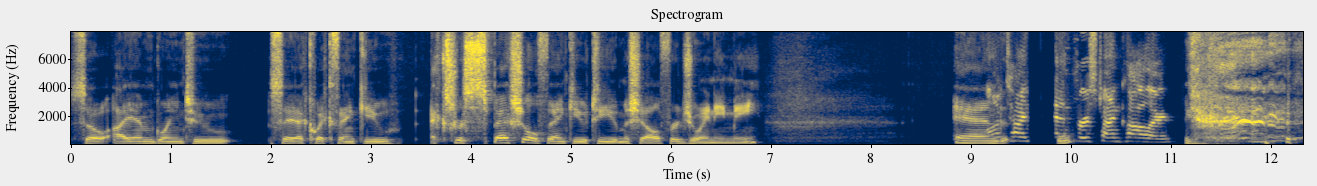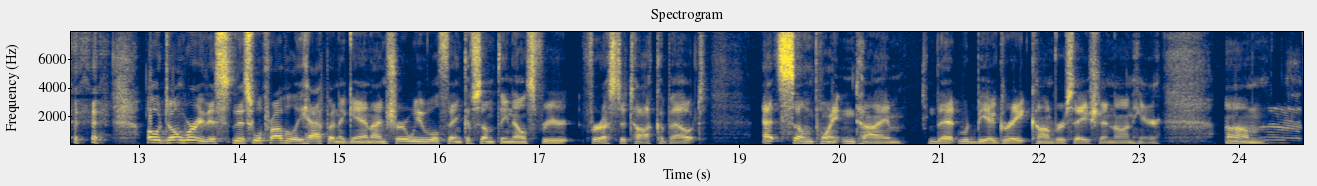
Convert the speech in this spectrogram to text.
So I am going to say a quick thank you, extra special thank you to you, Michelle, for joining me. And long time and first time caller. oh, don't worry. This this will probably happen again. I'm sure we will think of something else for for us to talk about at some point in time that would be a great conversation on here. Um, mm.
